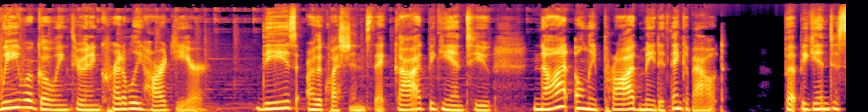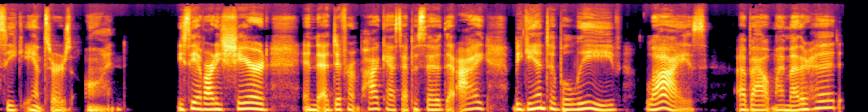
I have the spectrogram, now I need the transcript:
we were going through an incredibly hard year, these are the questions that God began to not only prod me to think about, but begin to seek answers on. You see, I've already shared in a different podcast episode that I began to believe lies about my motherhood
